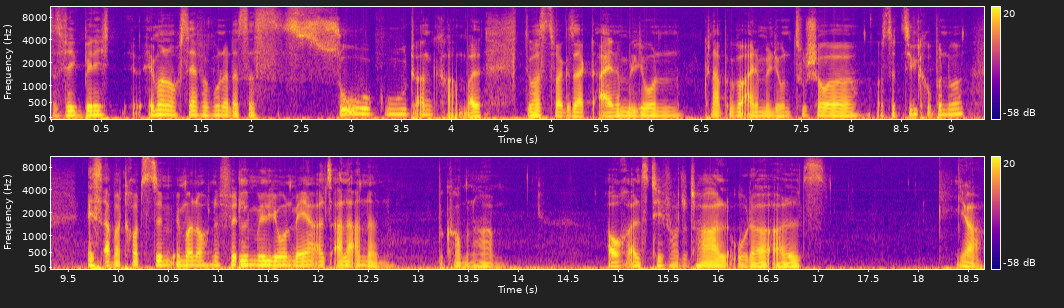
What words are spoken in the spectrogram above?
Deswegen bin ich immer noch sehr verwundert, dass das so gut ankam, weil du hast zwar gesagt, eine Million, knapp über eine Million Zuschauer aus der Zielgruppe nur, ist aber trotzdem immer noch eine Viertelmillion mehr als alle anderen bekommen haben. Auch als TV Total oder als, ja,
